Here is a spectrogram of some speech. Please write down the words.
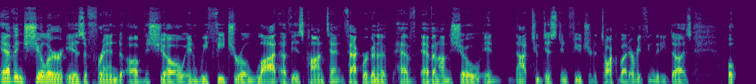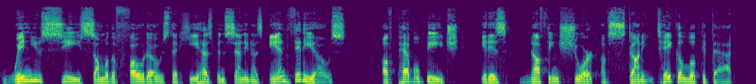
Evan Schiller is a friend of the show, and we feature a lot of his content. In fact, we're going to have Evan on the show in not too distant future to talk about everything that he does. But when you see some of the photos that he has been sending us and videos of Pebble Beach, it is nothing short of stunning. Take a look at that.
